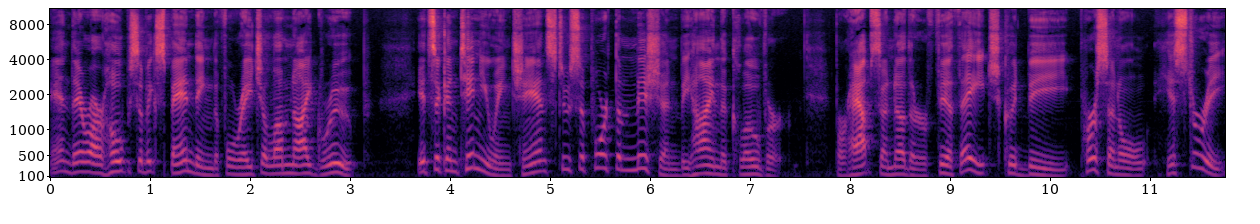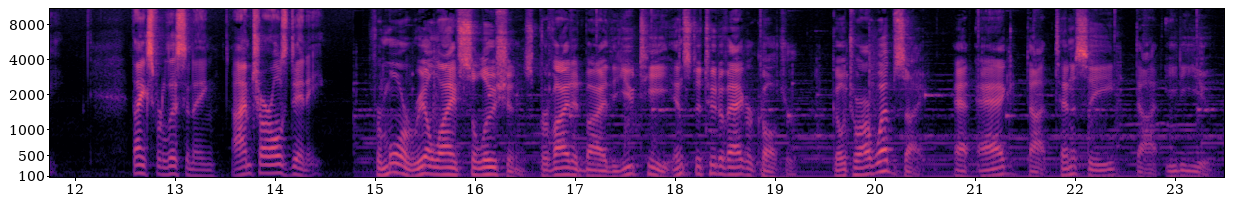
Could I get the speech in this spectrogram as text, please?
and there are hopes of expanding the 4 H alumni group. It's a continuing chance to support the mission behind the Clover. Perhaps another fifth H could be personal history. Thanks for listening. I'm Charles Denney. For more real life solutions provided by the UT Institute of Agriculture, go to our website at ag.tennessee.edu.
